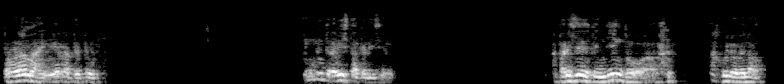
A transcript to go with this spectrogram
programa en RTP, en una entrevista que le hicieron. Aparece defendiendo a, Julio Velarde.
